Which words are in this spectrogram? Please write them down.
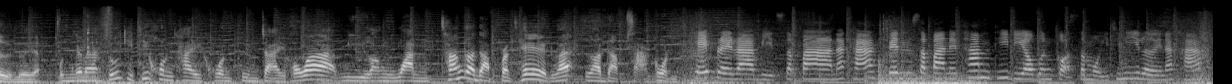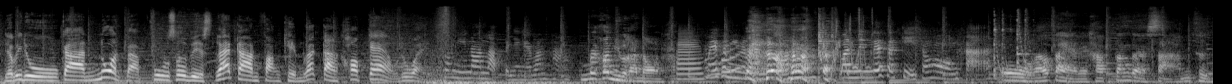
ตื่นเลยอะใช่ไหมธุรกิจที่คนไทยควรภูมิใจ เพราะว่ามีรางวัลทั้งระดับประเทศและระดับสากลเทปเรราบีดสปานะคะ เป็นสปาในถ้ำที่เดียวบนเกาะสมุยที่นี่เลยนะคะ เดี๋ยวไปดูการนวดแบบ full service และการฝังเข็มและการครอบแก้วด้วย ช่วงนี้นอนหลับเป็นยังไงบ้างคะ ไม่ค่อยมีเวลานอนครับ ไม่ค่อยมีเวลานอน วันหนึงได้สักกี่ชั่วโมงคะ โอ้แล้วแต่เลยครับตั้งแต่ 3 ถึง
